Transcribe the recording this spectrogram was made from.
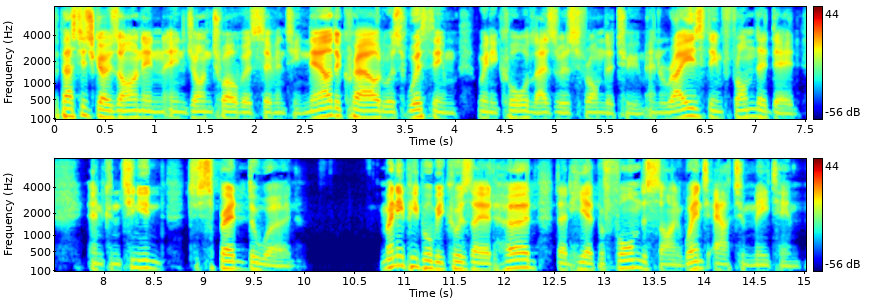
The passage goes on in, in John 12, verse 17. Now the crowd was with him when he called Lazarus from the tomb and raised him from the dead and continued to spread the word. Many people, because they had heard that he had performed the sign, went out to meet him.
